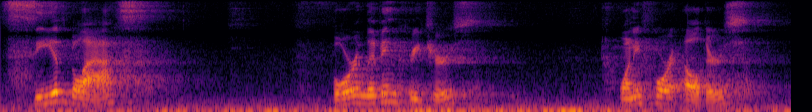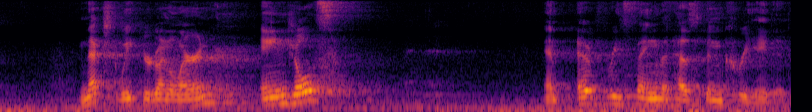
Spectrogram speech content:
sea of glass, four living creatures, 24 elders. Next week, you're going to learn angels and everything that has been created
